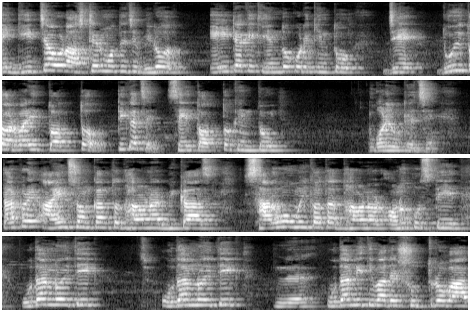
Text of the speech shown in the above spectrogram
এই গির্জা ও রাষ্ট্রের মধ্যে যে বিরোধ, এইটাকে কেন্দ্র করে কিন্তু যে দুই তরবারির তত্ত্ব, ঠিক আছে? সেই তত্ত্ব কিন্তু গড়ে উঠেছে। তারপরে আইন সংক্রান্ত ধারণার বিকাশ, সার্বভৌমিকতার ধারণার অনুপস্থিত, উদারনৈতিক উদারনৈতিক, উদারনীতিবাদের সূত্রবাদ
